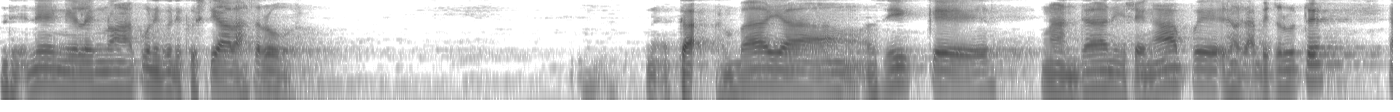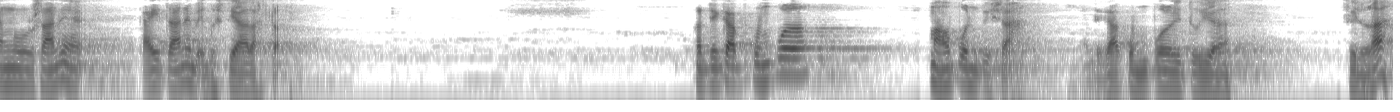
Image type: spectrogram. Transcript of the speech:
ndekne ngelingno aku ning Gusti Allah terus. Nek gak sembayang zikir ngandani sing apik sak piturute. Yang urusane kaitane mbek Gusti Allah tok. Ketika kumpul maupun pisah. Ketika kumpul itu ya villa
